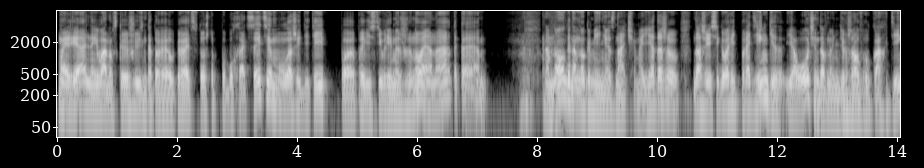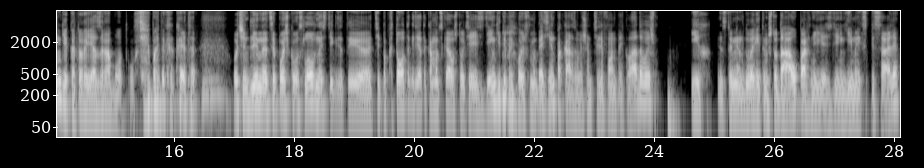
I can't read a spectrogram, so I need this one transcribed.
моя реальная ивановская жизнь, которая упирается в то, чтобы побухать с этим, уложить детей, провести время с женой, она такая намного-намного менее значимая. Я даже, даже если говорить про деньги, я очень давно не держал в руках деньги, которые я заработал. Типа это какая-то очень длинная цепочка условностей, где ты, типа, кто-то где-то кому-то сказал, что у тебя есть деньги, ты приходишь в магазин, показываешь им телефон, прикладываешь, их инструмент говорит им, что да, у парня есть деньги, и мы их списали,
